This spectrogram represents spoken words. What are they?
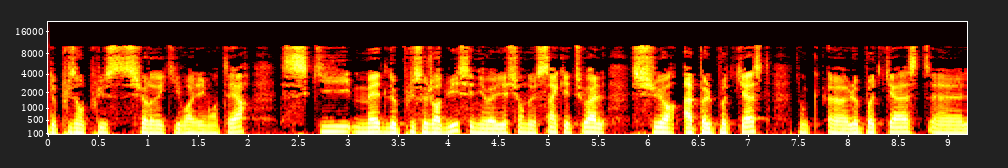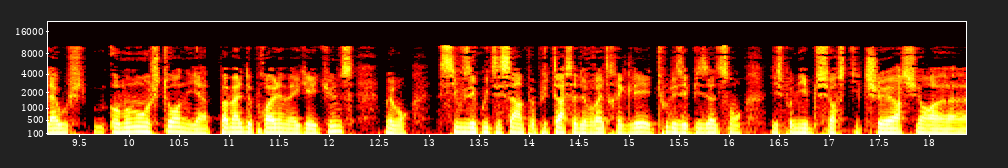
de plus en plus sur le rééquilibrage alimentaire. Ce qui m'aide le plus aujourd'hui, c'est une évaluation de 5 étoiles sur Apple Podcast. Donc euh, le podcast, euh, là où au moment où je tourne, il y a pas mal de problèmes avec iTunes, mais bon, si vous écoutez ça un peu plus tard, ça devrait être réglé tous les épisodes sont disponibles sur Stitcher, sur euh,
